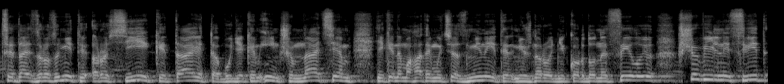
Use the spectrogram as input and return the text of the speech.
Це дасть зрозуміти Росії, Китаю та будь-яким іншим націям, які намагатимуться змінити міжнародні кордони силою, що вільний світ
